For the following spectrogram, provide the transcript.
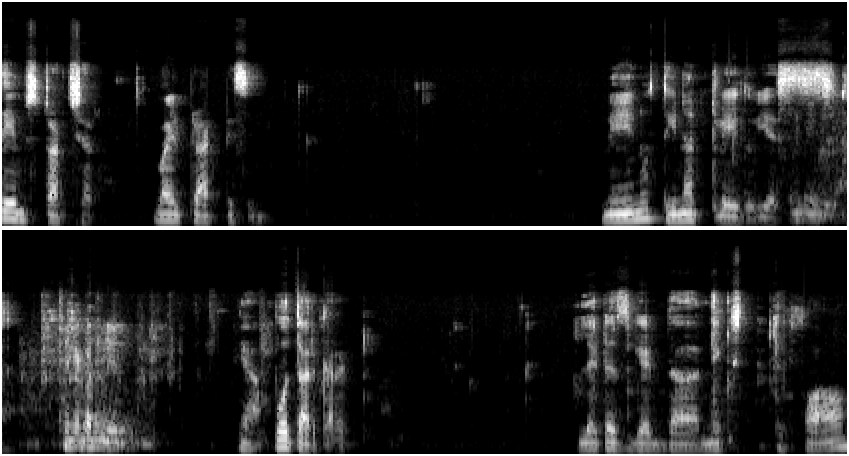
same structure while practicing నేను తినట్లేదు ఎస్ తినడం లేదు yeah both are correct let us get the next form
